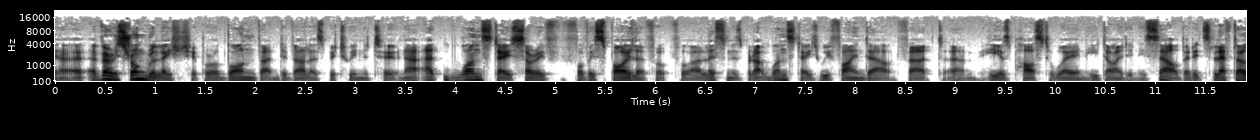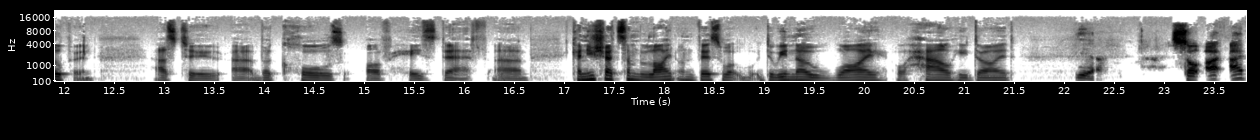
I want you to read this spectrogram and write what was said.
you know, a, a, very strong relationship or a bond that develops between the two. Now, at one stage, sorry for the spoiler for, for our listeners, but at one stage we find out that um, he has passed away and he died in his cell, but it's left open as to uh, the cause of his death. Um, can you shed some light on this? What do we know why or how he died? Yeah. So I, I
